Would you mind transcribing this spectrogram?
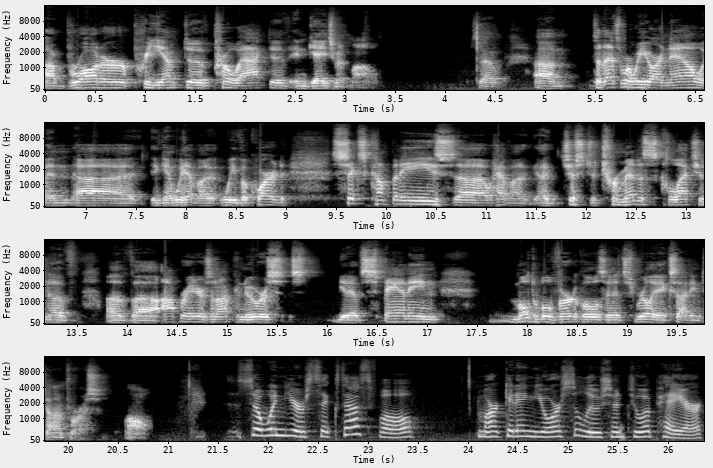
a broader, preemptive, proactive engagement model. So, um, so that's where we are now. And uh, again, we have a we've acquired six companies. Uh, have a, a, just a tremendous collection of of uh, operators and entrepreneurs you know, spanning multiple verticals, and it's really an exciting time for us all. So when you're successful marketing your solution to a payer,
